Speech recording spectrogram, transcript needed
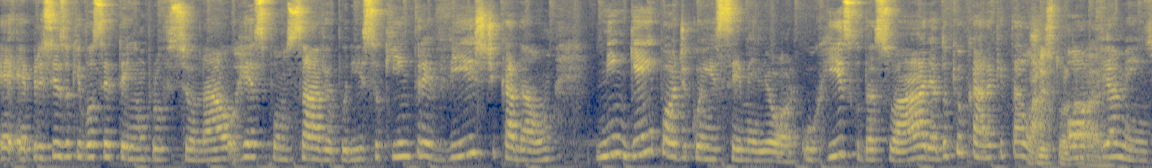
é, é preciso que você tenha um profissional responsável por isso, que entreviste cada um. Ninguém pode conhecer melhor o risco da sua área do que o cara que está lá. Gestor obviamente.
